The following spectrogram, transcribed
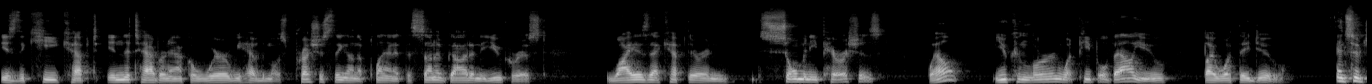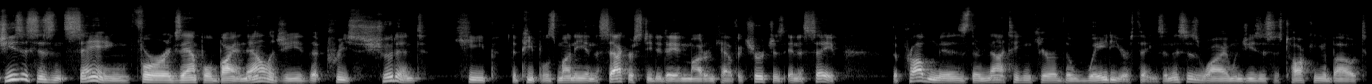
is the key kept in the tabernacle where we have the most precious thing on the planet, the Son of God in the Eucharist. Why is that kept there in so many parishes? Well, you can learn what people value by what they do. And so Jesus isn't saying, for example, by analogy, that priests shouldn't keep the people's money in the sacristy today in modern Catholic churches in a safe. The problem is they're not taking care of the weightier things. And this is why when Jesus is talking about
